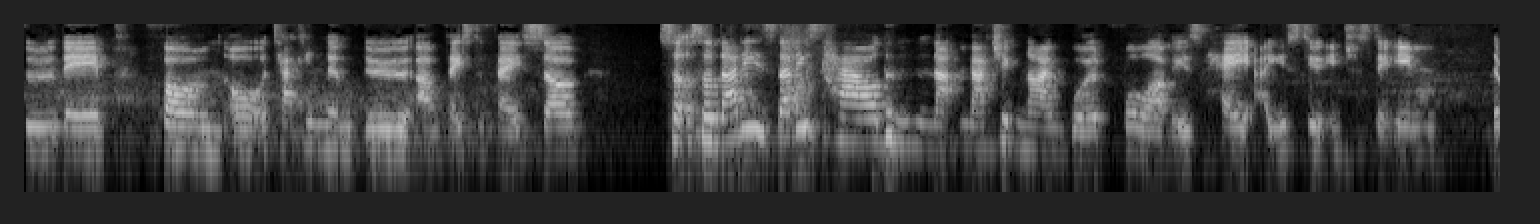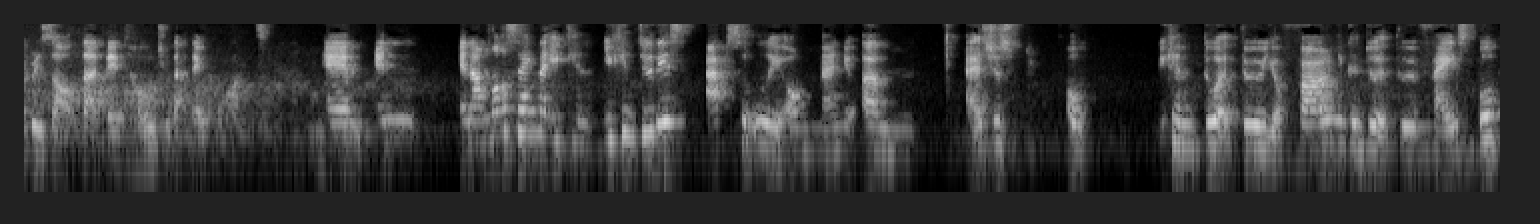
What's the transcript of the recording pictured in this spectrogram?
through their phone or attacking them through face to face. So so so that is that is how the magic nine word follow up is. Hey, are you still interested in the result that they told you that they want? And and and I'm not saying that you can you can do this absolutely on manual um as just you can do it through your phone you can do it through facebook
